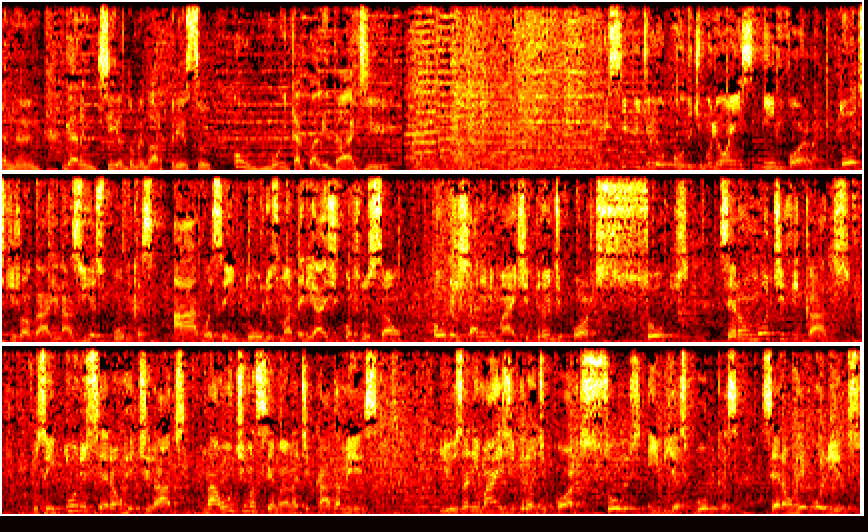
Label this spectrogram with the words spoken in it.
Maracanã, garantia do menor preço com muita qualidade. O município de Leopoldo de Bulhões informa: todos que jogarem nas vias públicas águas, entulhos, materiais de construção ou deixarem animais de grande porte soltos serão notificados. Os entulhos serão retirados na última semana de cada mês. E os animais de grande porte soltos em vias públicas serão recolhidos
